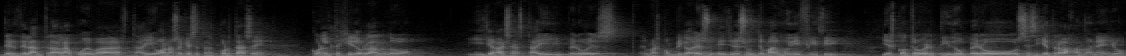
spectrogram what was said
desde la entrada a la cueva hasta ahí, o a no ser que se transportase con el tejido blando y llegase hasta ahí, pero es, es más complicado. Es, es, un tema muy difícil y es controvertido, pero se sigue trabajando en ello.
